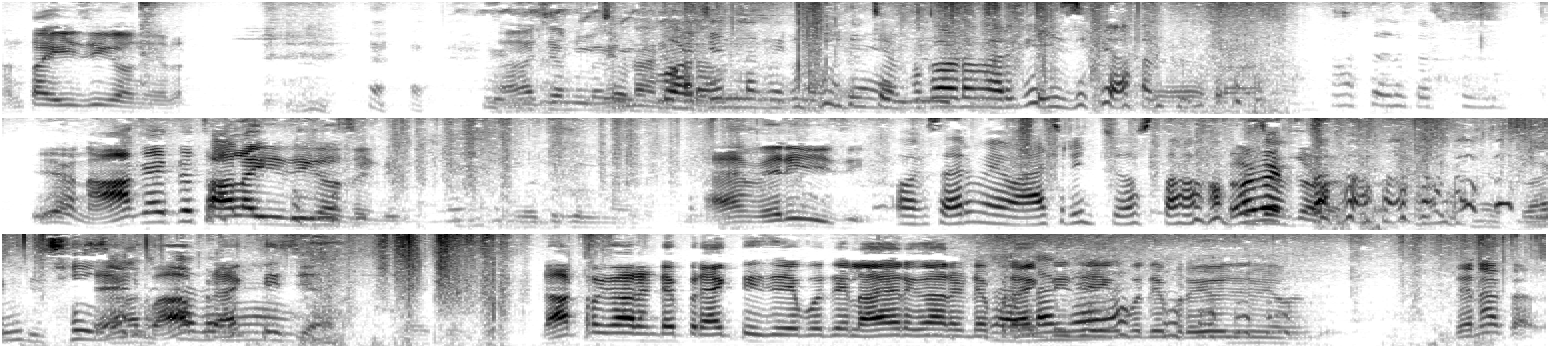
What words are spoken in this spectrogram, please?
అంతా ఈజీగా ఉంది కదా. చెప్పుకోవడం వరకు ఈజీగా నాకైతే చాలా ఈజీగా ఉందండి. ఐఎమ్ వెరీ ఈజీ ఒకసారి మేము ఆచరించి చూస్తాం. బాగా ప్రాక్టీస్ చేయాలి. డాక్టర్ గారంటే ప్రాక్టీస్ చేయకపోతే లాయర్ గారంటే ప్రాక్టీస్ చేయకపోతే ప్రయోజనం ఏముంది? అంతేనా కాదు.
